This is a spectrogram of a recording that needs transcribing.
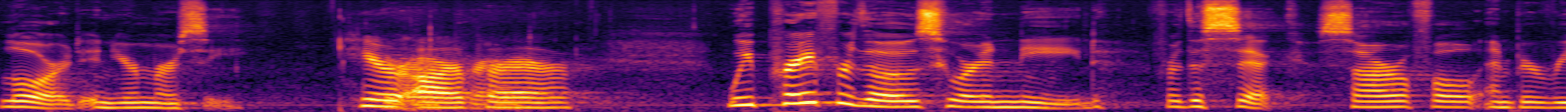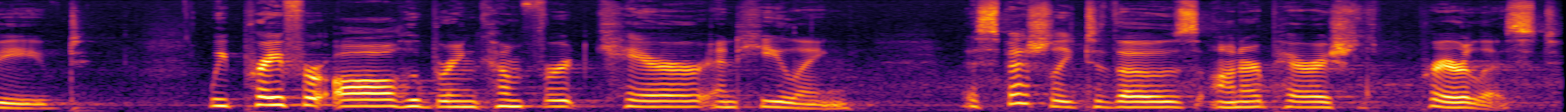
Lord, in your mercy, Hear our prayer. We pray for those who are in need, for the sick, sorrowful, and bereaved. We pray for all who bring comfort, care, and healing, especially to those on our parish prayer list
